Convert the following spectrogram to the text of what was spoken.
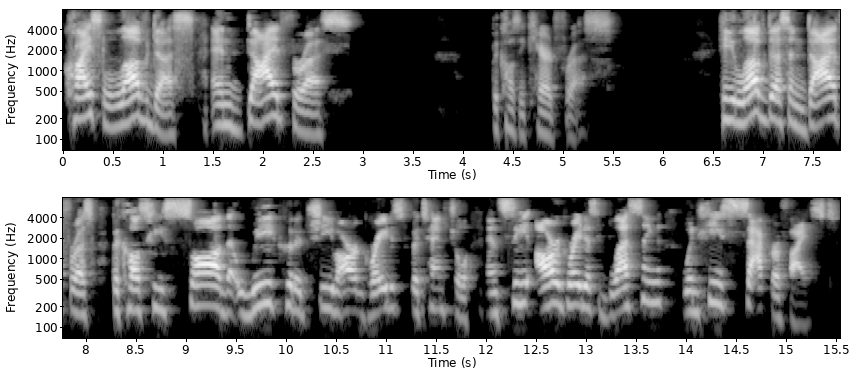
Christ loved us and died for us because he cared for us. He loved us and died for us because he saw that we could achieve our greatest potential and see our greatest blessing when he sacrificed.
